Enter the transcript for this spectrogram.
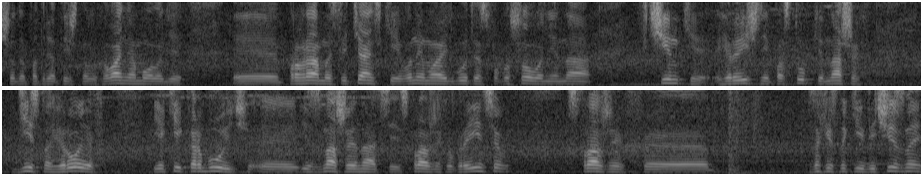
щодо патріотичного виховання молоді, е, програми освітянські, вони мають бути сфокусовані на вчинки, героїчні поступки наших дійсно героїв, які карбують е, із нашої нації справжніх українців, справжніх е, захисників вітчизни.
